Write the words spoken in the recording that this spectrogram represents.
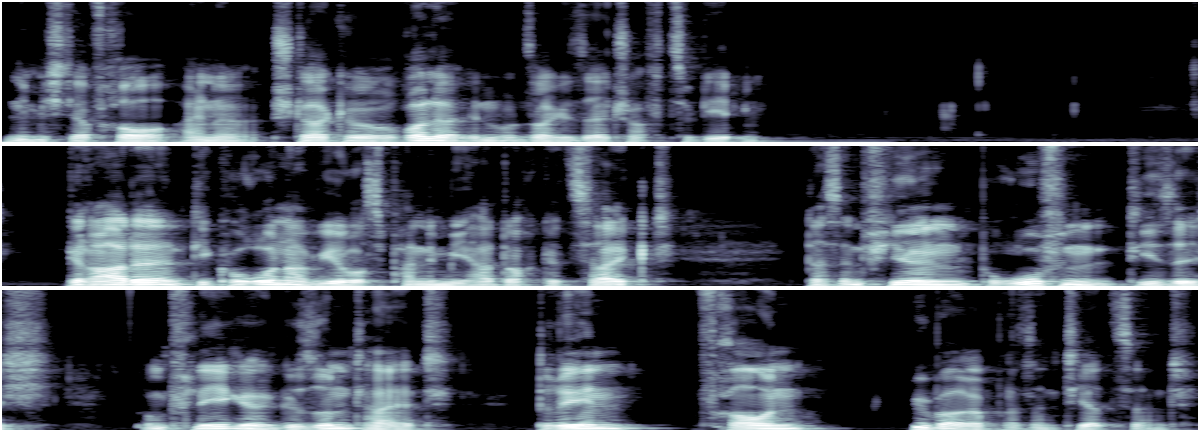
nämlich der Frau, eine stärkere Rolle in unserer Gesellschaft zu geben. Gerade die Coronavirus-Pandemie hat doch gezeigt, dass in vielen Berufen, die sich um Pflege, Gesundheit drehen, Frauen überrepräsentiert sind.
